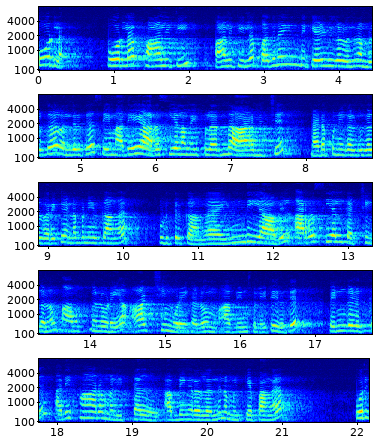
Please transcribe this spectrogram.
ஃபோரில் ஃபோரில் பாலிட்டி பாலிட்டியில் பதினைந்து கேள்விகள் வந்து நம்மளுக்கு வந்திருக்கு. சேம் அதே அரசியலமைப்புலேருந்து ஆரம்பித்து நடப்பு நிகழ்வுகள் வரைக்கும் என்ன பண்ணியிருக்காங்க? கொடுத்துருக்காங்க. இந்தியாவில் அரசியல் கட்சிகளும் அவங்களுடைய ஆட்சி முறைகளும் அப்படின்னு சொல்லிட்டு இருக்கு. பெண்களுக்கு அதிகாரம் அளித்தல் அப்படிங்கிறதுலேருந்து நம்மளுக்கு கேட்பாங்க. ஒரு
